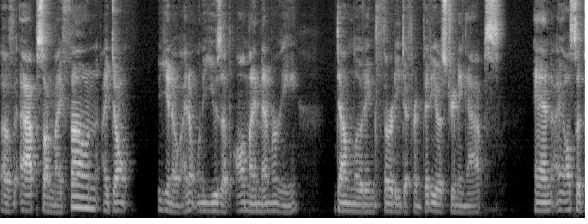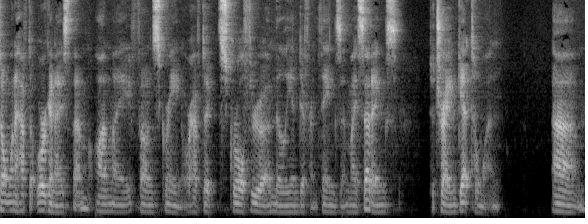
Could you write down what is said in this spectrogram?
of apps on my phone. I don't, you know, I don't want to use up all my memory downloading 30 different video streaming apps. And I also don't want to have to organize them on my phone screen or have to scroll through a million different things in my settings to try and get to one. Um,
